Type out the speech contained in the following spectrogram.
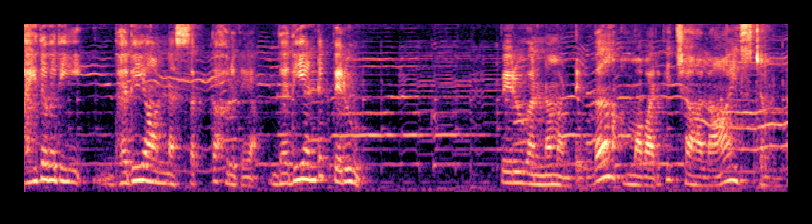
ఐదవది దది అన్న సక్త హృదయ. దది అంటే పెరుగు. పెరుగన్నం అంటే కూడా అమ్మవారికి చాలా ఇష్టమంట.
